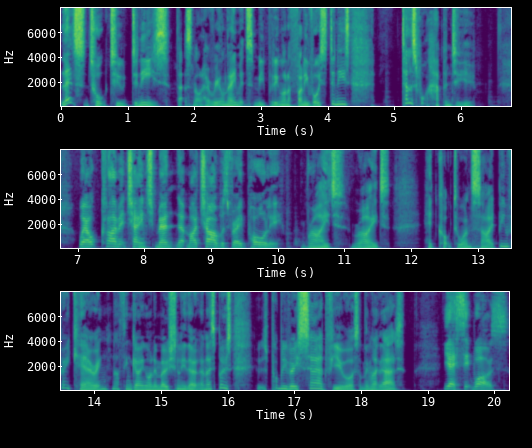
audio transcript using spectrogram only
let's talk to Denise. That's not her real name, it's me putting on a funny voice. Denise, tell us what happened to you. Well, climate change meant that my child was very poorly. Right, right. Head cocked to one side, being very caring, nothing going on emotionally though, and I suppose it was probably very sad for you or something like that. Yes, it was.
